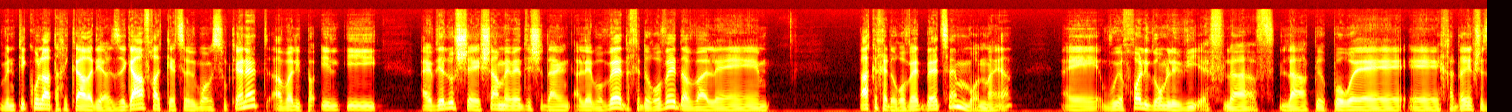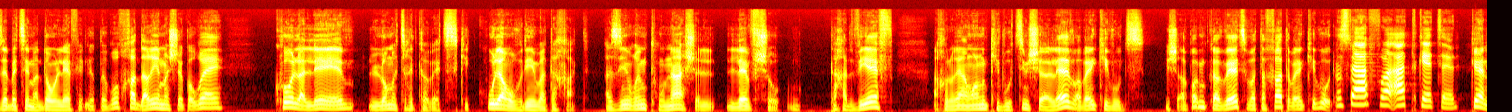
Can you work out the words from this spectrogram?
ונטיקולר טכיקרדיה, זה גם הפרעת קצב מאוד מסוכנת, אבל היא, ההבדל הוא ששם באמת יש עדיין, הלב עובד, החדר עובד, אבל... רק החדר עובד בעצם, מאוד מהר, אה, והוא יכול לגרום ל-VF, לפרפור אה, אה, חדרים, שזה בעצם אדום לב. לפרפור חדרים, מה שקורה, כל הלב לא מצליח להתכווץ, כי כולם עובדים בבת אחת. אז אם רואים תמונה של לב שהוא תחת VF, אנחנו נראה המון קיבוצים של הלב, אבל אין קיבוץ. יש הכל מכווץ בבת אחת, אבל אין קיבוץ. עושה הפרעת קצב. כן.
